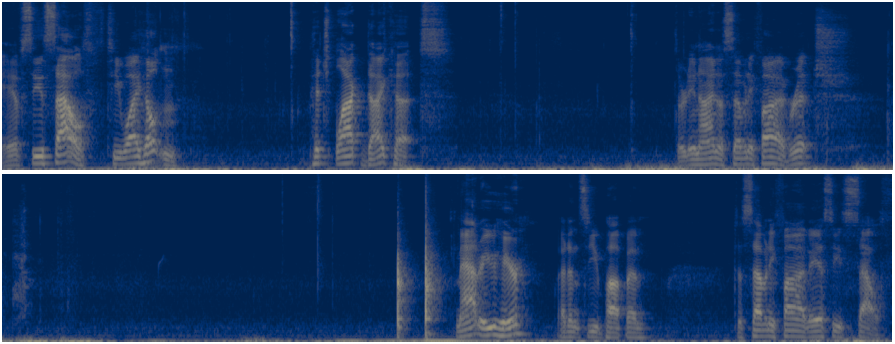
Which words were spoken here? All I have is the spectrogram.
AFC South, T.Y. Hilton. Pitch black die cut. 39 of 75, Rich. Matt, are you here? I didn't see you pop in. To 75, AFC South.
